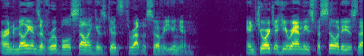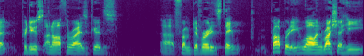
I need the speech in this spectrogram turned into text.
earned millions of rubles selling his goods throughout the Soviet Union. In Georgia, he ran these facilities that produced unauthorized goods uh, from diverted state property, while in Russia, he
